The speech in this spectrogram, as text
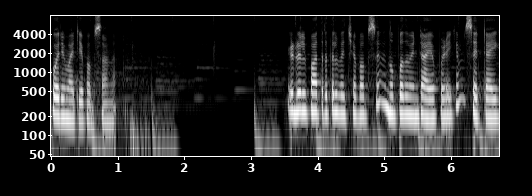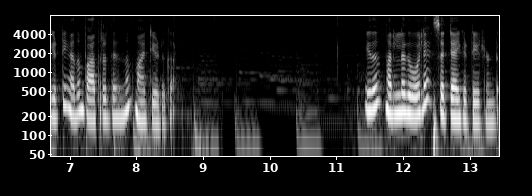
കോരി മാറ്റിയ പപ്സാണ്. ഇഡൽ പാത്രത്തിൽ വെച്ച ബബ്സ് മുപ്പത് മിനിറ്റ് ആയപ്പോഴേക്കും സെറ്റായി കിട്ടി. അതും പാത്രത്തിൽ നിന്ന് മാറ്റിയെടുക്കുക. ഇത് നല്ലതുപോലെ സെറ്റായി കിട്ടിയിട്ടുണ്ട്.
